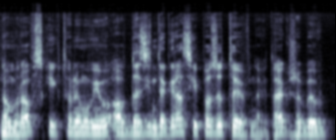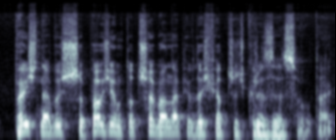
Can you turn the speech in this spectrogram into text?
Dąbrowski, który mówił o dezintegracji pozytywnej, tak? Żeby wejść na wyższy poziom, to trzeba najpierw doświadczyć kryzysu, tak?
